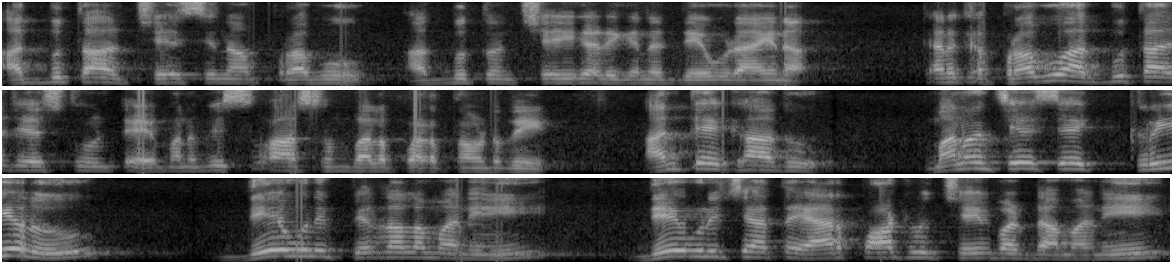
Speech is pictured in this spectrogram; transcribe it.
అద్భుతాలు చేసిన ప్రభు అద్భుతం చేయగలిగిన దేవుడు ఆయన. కనుక ప్రభు అద్భుతాలు చేస్తూ ఉంటే మన విశ్వాసం బలపడుతూ ఉంటుంది. అంతేకాదు మనం చేసే క్రియలు దేవుని పిల్లలమని దేవుని చేత ఏర్పాట్లు చేయబడ్డామని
